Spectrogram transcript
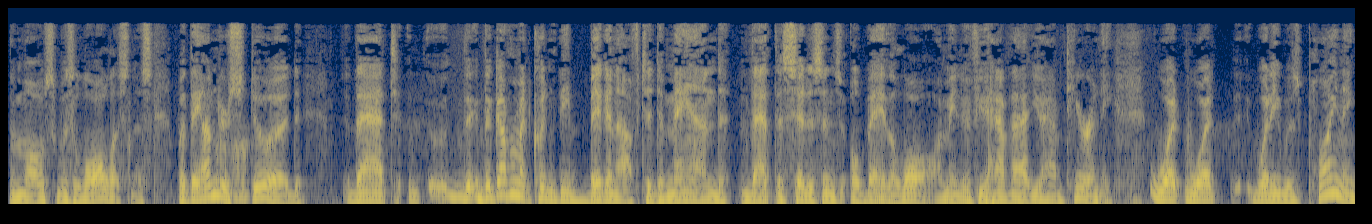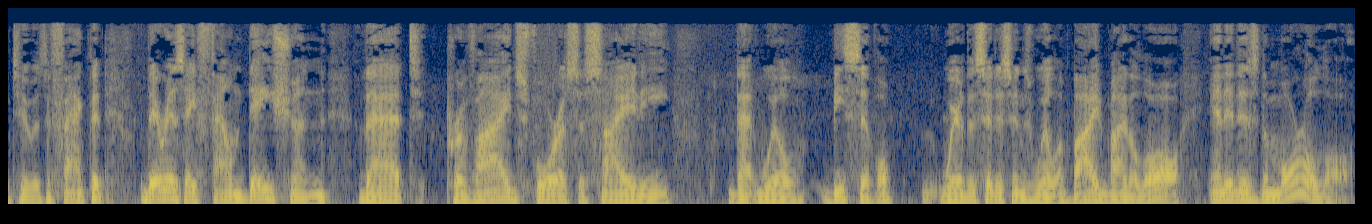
the most was lawlessness, but they understood uh-huh that the, the, government couldn't be big enough to demand that the citizens obey the law. I mean, if you have that, you have tyranny. What what what he was pointing to is the fact that there is a foundation that provides for a society that will be civil, where the citizens will abide by the law, and it is the moral law.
